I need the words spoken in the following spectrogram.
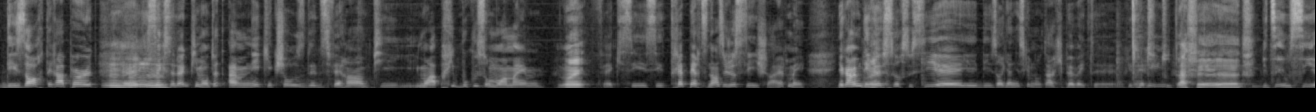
des art thérapeutes, des mhm. sexologues. Puis ils m'ont tous amené quelque chose de différent. Puis ils m'ont appris beaucoup sur moi-même. Oui. Fait que c'est très pertinent. C'est juste c'est cher, mais il y a quand même des ressources aussi. Euh, il y a des organismes communautaires qui peuvent être euh, référés. Tout, à fait. Euh, puis tu sais aussi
